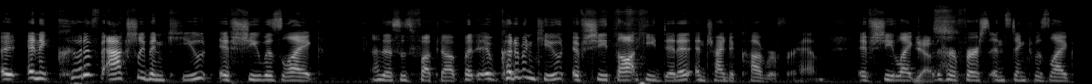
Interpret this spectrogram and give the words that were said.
and it could have actually been cute if she was like, this is fucked up, but it could have been cute if she thought he did it and tried to cover for him. If she like Yes. her first instinct was like,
